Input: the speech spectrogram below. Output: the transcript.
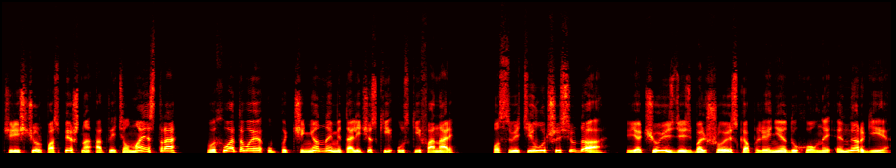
Чересчур поспешно ответил маэстро, выхватывая у подчиненной металлический узкий фонарь. «Посвети лучше сюда. Я чую здесь большое скопление духовной энергии».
